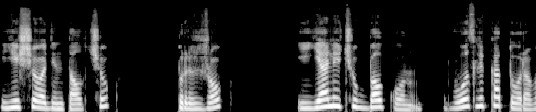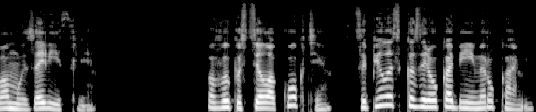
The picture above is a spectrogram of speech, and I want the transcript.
еще один толчок, прыжок, и я лечу к балкону, возле которого мы зависли. Выпустила когти, вцепилась в козырек обеими руками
